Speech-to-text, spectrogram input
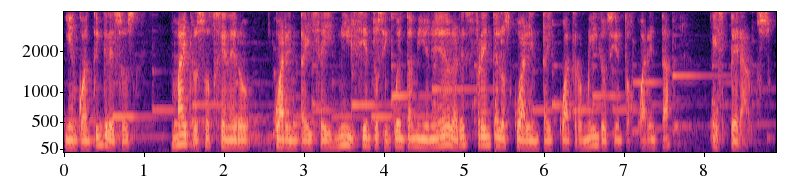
Y en cuanto a ingresos, Microsoft generó 46.150 millones de dólares frente a los 44.240 esperados.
